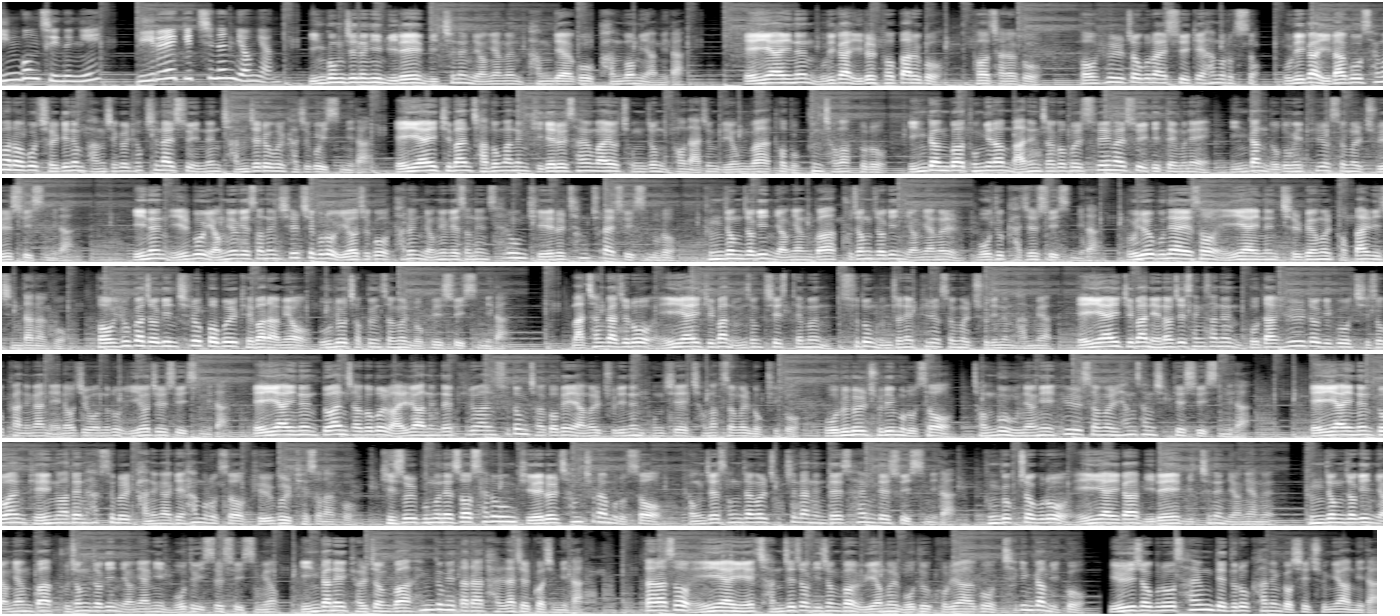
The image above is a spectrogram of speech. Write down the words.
인공지능이 미래에 끼치는 영향. 인공지능이 미래에 미치는 영향은 방대하고 광범위합니다. AI는 우리가 일을 더 빠르고 더 잘하고 더 효율적으로 할 수 있게 함으로써 우리가 일하고 생활하고 즐기는 방식을 혁신할 수 있는 잠재력을 가지고 있습니다. AI 기반 자동화는 기계를 사용하여 종종 더 낮은 비용과 더 높은 정확도로 인간과 동일한 많은 작업을 수행할 수 있기 때문에 인간 노동의 필요성을 줄일 수 있습니다. 이는 일부 영역에서는 실직으로 이어지고 다른 영역에서는 새로운 기회를 창출할 수 있으므로 긍정적인 영향과 부정적인 영향을 모두 가질 수 있습니다. 의료 분야에서 AI는 질병을 더 빨리 진단하고 더 효과적인 치료법을 개발하며 의료 접근성을 높일 수 있습니다. 마찬가지로 AI 기반 운송 시스템은 수동 운전의 필요성을 줄이는 반면 AI 기반 에너지 생산은 보다 효율적이고 지속 가능한 에너지원으로 이어질 수 있습니다. AI는 또한 작업을 완료하는 데 필요한 수동 작업의 양을 줄이는 동시에 정확성을 높이고 오류를 줄임으로써 정부 운영의 효율성을 향상시킬 수 있습니다. AI는 또한 개인화된 학습을 가능하게 함으로써 교육을 개선하고 기술 부문에서 새로운 기회를 창출함으로써 경제 성장을 촉진하는 데 사용될 수 있습니다. 궁극적으로 AI가 미래에 미치는 영향은 긍정적인 영향과 부정적인 영향이 모두 있을 수 있으며 인간의 결정과 행동에 따라 달라질 것입니다. 따라서 AI의 잠재적 이점과 위험을 모두 고려하고 책임감 있고 윤리적으로 사용되도록 하는 것이 중요합니다.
